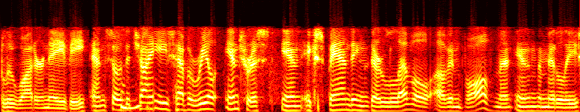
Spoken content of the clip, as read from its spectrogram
blue water navy, and so mm-hmm. the Chinese have a real interest in expanding their level of involvement in the Middle East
